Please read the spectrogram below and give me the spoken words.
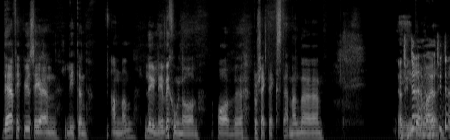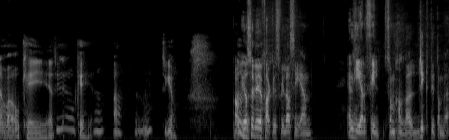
Där fick vi ju se en liten annan löjlig version av, av eh, Projekt X där. Men eh, Jag tyckte den var, jag tyckte den var okej. Jag tyckte den var okej. Ja, ja, mm, tycker jag. Ja, jag skulle faktiskt vilja se en, en hel film som handlar riktigt om det.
